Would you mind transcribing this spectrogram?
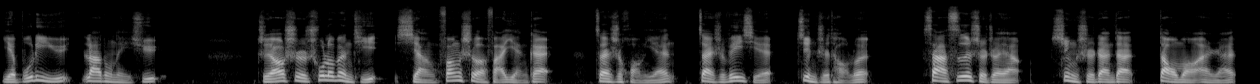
也不利于拉动内需。只要是出了问题，想方设法掩盖，再是谎言，再是威胁，禁止讨论。萨斯是这样，信誓旦旦，道貌岸然，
